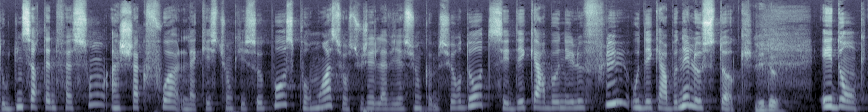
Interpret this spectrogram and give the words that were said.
Donc d'une certaine façon, à chaque fois, la question qui se pose, pour moi, sur le sujet de l'aviation comme sur d'autres, c'est décarboner le flux ou décarboner le stock? Les deux. Et donc,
